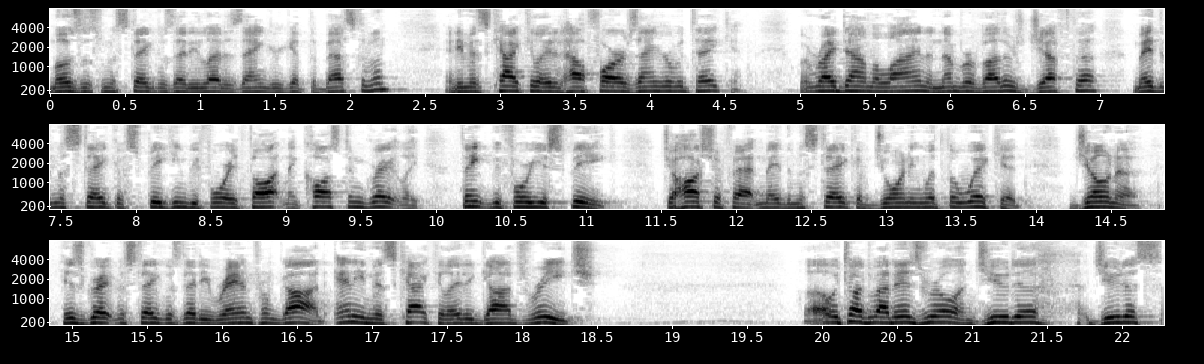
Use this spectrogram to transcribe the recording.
Moses' mistake was that he let his anger get the best of him, and he miscalculated how far his anger would take him. Went right down the line. A number of others. Jephthah made the mistake of speaking before he thought, and it cost him greatly. Think before you speak. Jehoshaphat made the mistake of joining with the wicked. Jonah, his great mistake was that he ran from God and he miscalculated God's reach. Uh, we talked about Israel and Judah, Judas,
